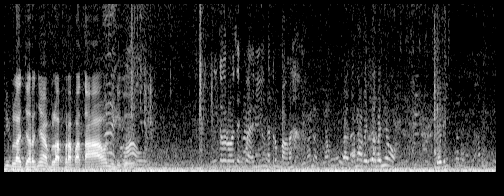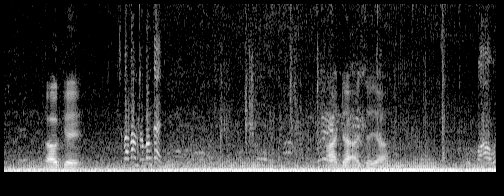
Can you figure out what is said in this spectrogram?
Ini belajarnya bela- berapa tahun ini, guys? Wow. Ini kalau Rozek buat ni dah terbang dah. Oke. Cepat bang terbangkan. Ada aja ya. Wow.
